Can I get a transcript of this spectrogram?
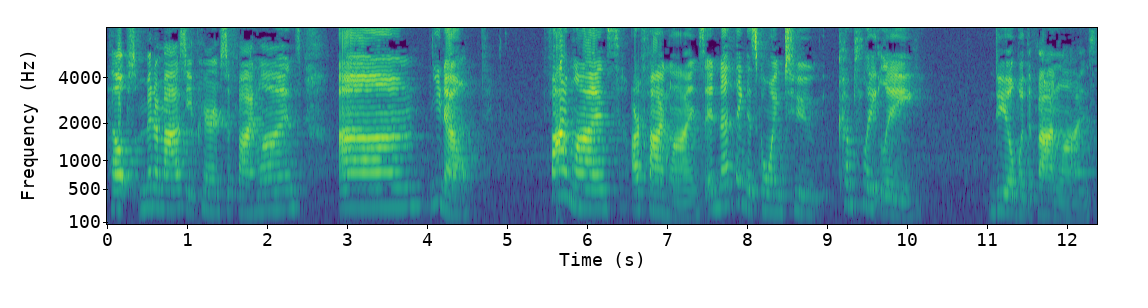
Helps minimize the appearance of fine lines. Um, you know, fine lines are fine lines and nothing is going to completely deal with the fine lines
